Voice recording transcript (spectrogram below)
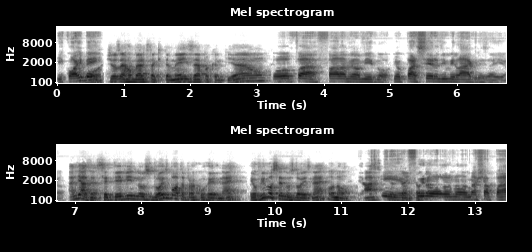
E corre bem. Boa. José Roberto está aqui também, Zé para campeão. Opa, fala meu amigo, meu parceiro de milagres aí, ó. Aliás, né, você teve nos dois bota para correr, né? Eu vi você nos dois, né? Ou não? Ah, Sim, eu, eu fui então tá. no, no, na Chapada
